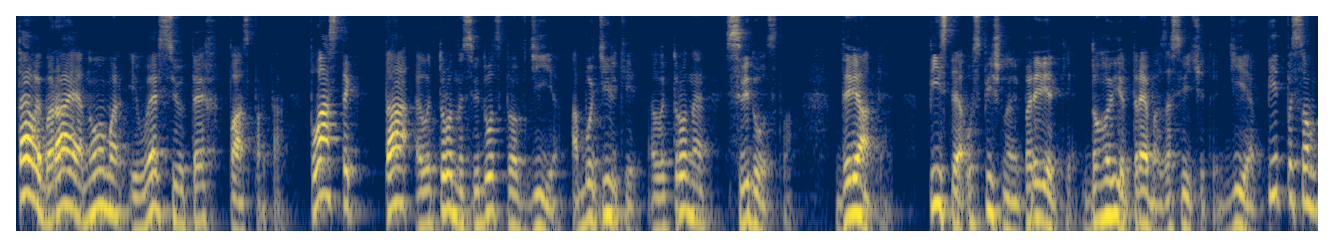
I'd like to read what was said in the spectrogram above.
та вибирає номер і версію техпаспорта, пластик та електронне свідоцтво в дія або тільки електронне свідоцтво. Дев'яте. Після успішної перевірки договір треба засвідчити дія підписом.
